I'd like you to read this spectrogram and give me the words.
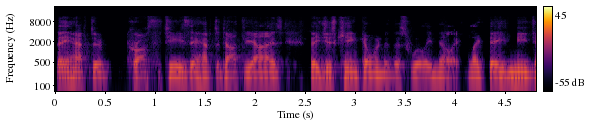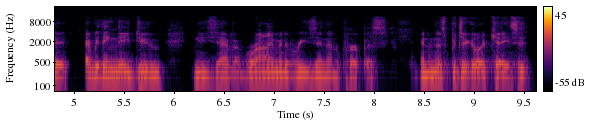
they have to cross the T's, they have to dot the I's. They just can't go into this willy nilly. Like they need to, everything they do needs to have a rhyme and a reason and a purpose. And in this particular case, it,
